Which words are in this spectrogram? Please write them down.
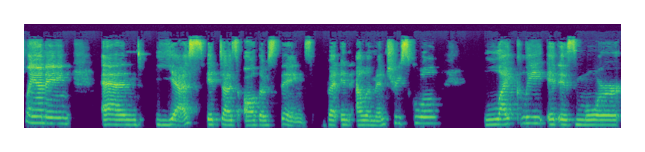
planning. And yes, it does all those things. But in elementary school, likely it is more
